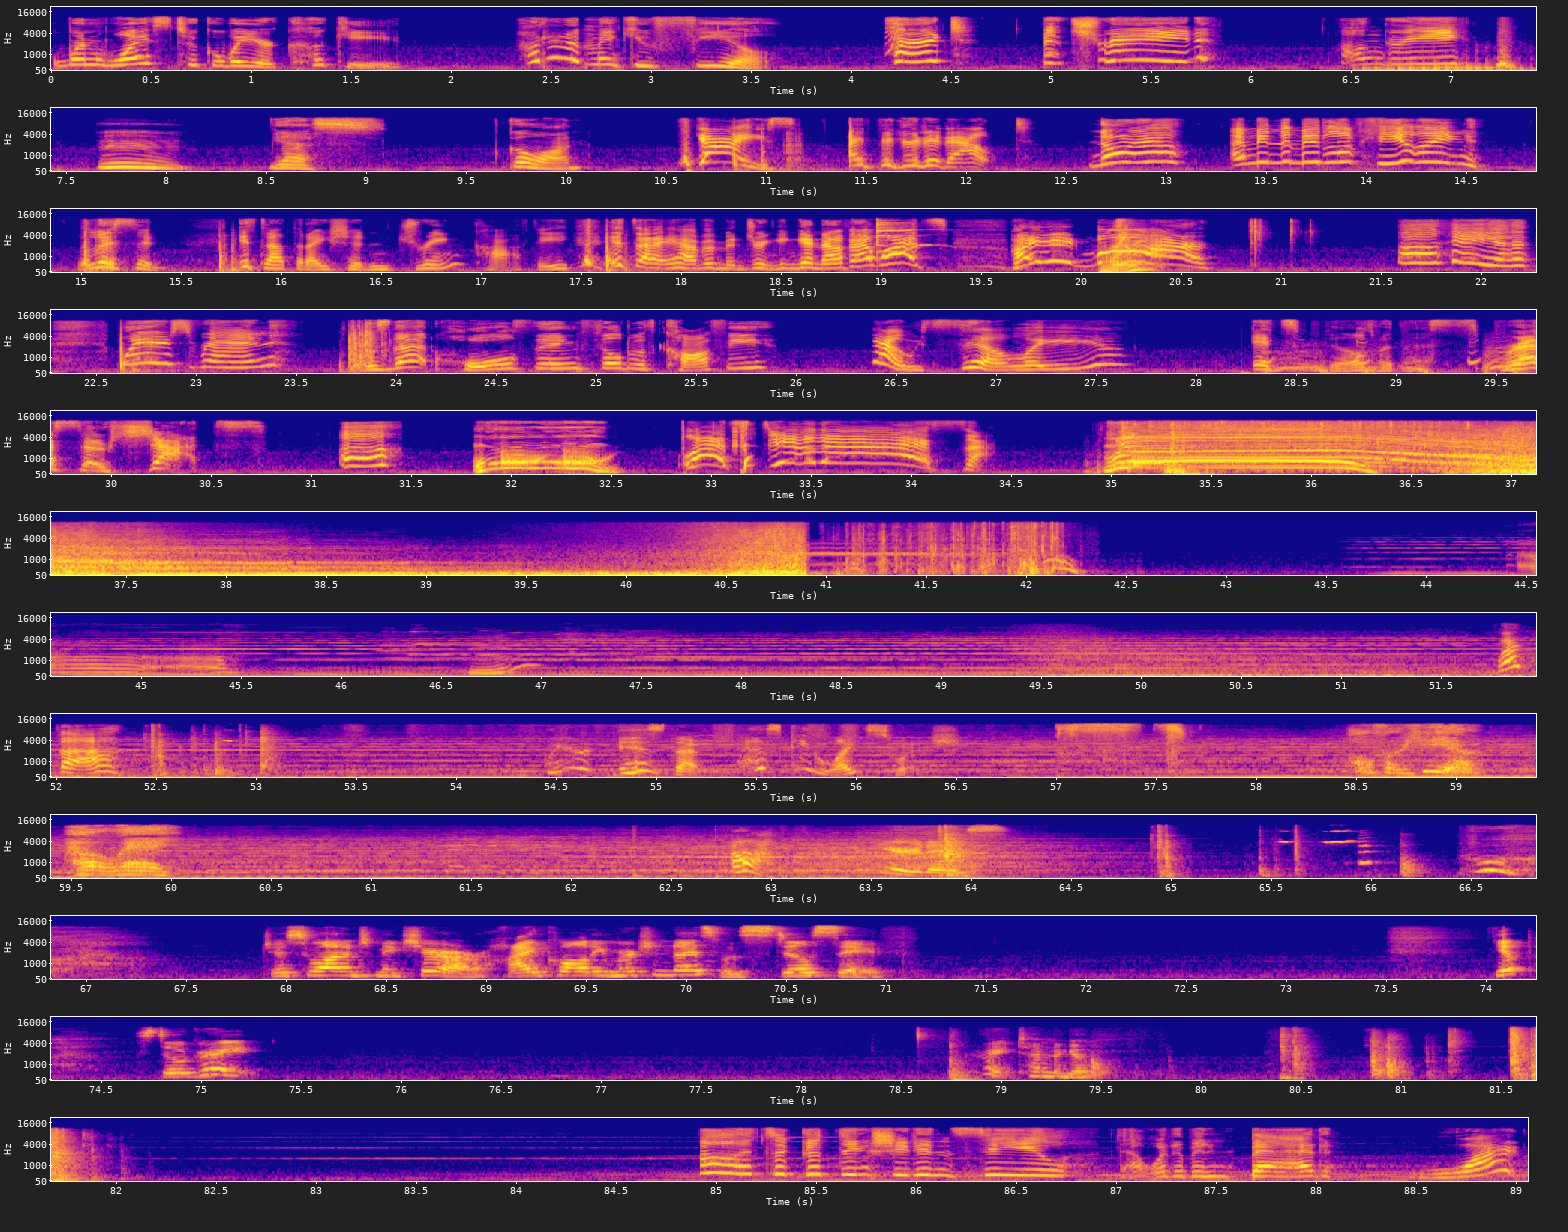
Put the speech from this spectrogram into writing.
When Weiss took away your cookie, how did it make you feel? Hurt, betrayed, hungry. Hmm, yes. Go on. Guys, I figured it out. Nora, I'm in the middle of healing. Listen, it's not that I shouldn't drink coffee. It's that I haven't been drinking enough at once. I need more. Oh, hey, uh, where's Ren? Is that whole thing filled with coffee? No, silly. It's filled with espresso shots. Uh, Oh! let's do this! Hmm? What the? where is that pesky light switch? Over here. Hooray. Ah, here it is. Whew. Just wanted to make sure our high quality merchandise was still safe. Yep, still great. Alright, time to go. Oh, it's a good thing she didn't see you. That would have been bad. What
